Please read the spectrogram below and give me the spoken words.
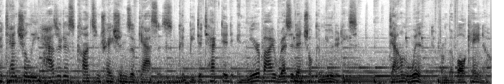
potentially hazardous concentrations of gases could be detected in nearby residential communities downwind from the volcano.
